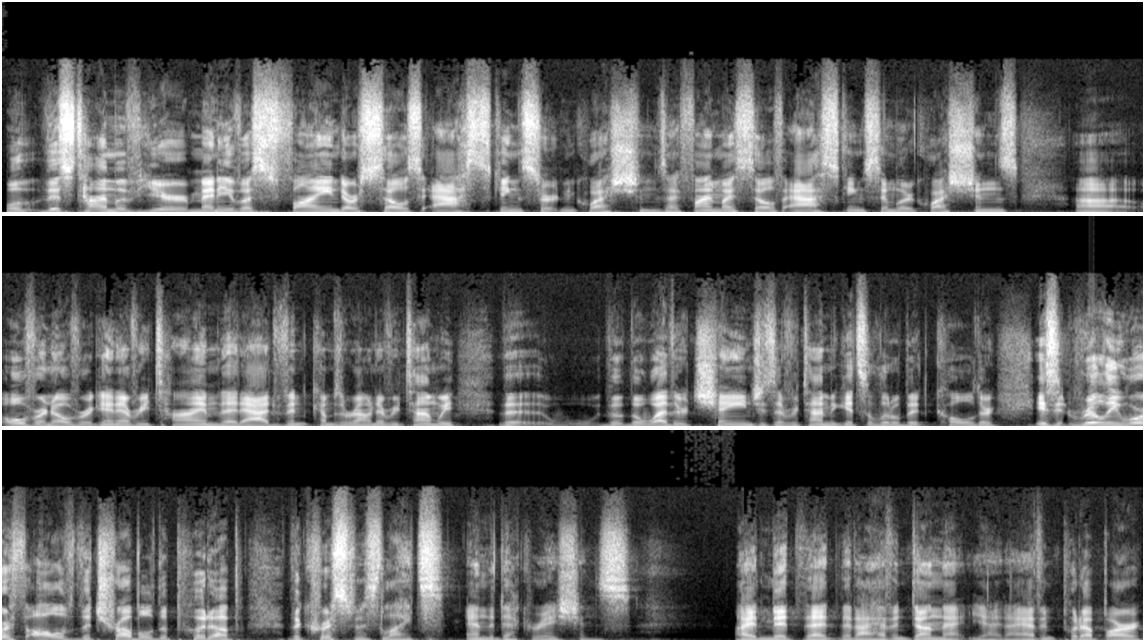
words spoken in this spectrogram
Well, this time of year, many of us find ourselves asking certain questions. I find myself asking similar questions uh, over and over again every time that Advent comes around, every time we, the, the, the weather changes, every time it gets a little bit colder. Is it really worth all of the trouble to put up the Christmas lights and the decorations? I admit that, that I haven't done that yet. I haven't put up our,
